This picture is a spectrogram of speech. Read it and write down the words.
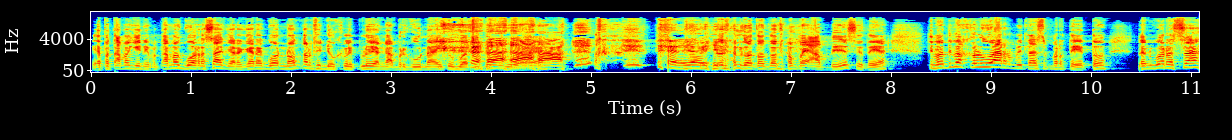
ya pertama gini pertama gue resah gara-gara gue nonton video klip lu yang nggak berguna itu buat hidup gue ya. Dan gue tonton sampai habis gitu ya. Tiba-tiba keluar berita seperti itu dan gue resah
